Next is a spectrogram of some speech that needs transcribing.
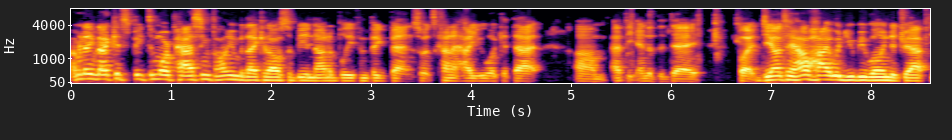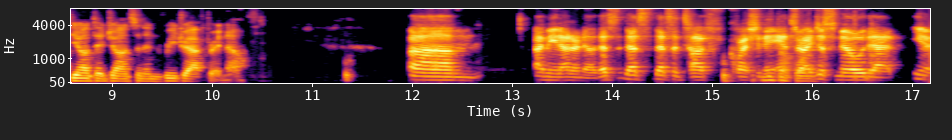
I mean, I think that could speak to more passing volume, but that could also be not a belief in Big Ben. So it's kind of how you look at that um, at the end of the day. But Diontae, how high would you be willing to draft Diontae Johnson and redraft right now? Um, I mean, I don't know. That's that's that's a tough question to answer. I just know that you know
